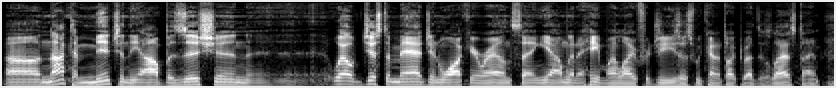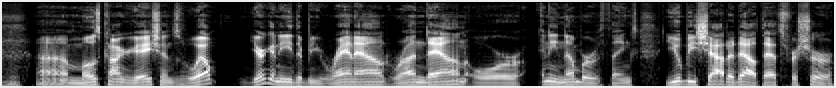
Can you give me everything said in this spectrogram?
Uh, not to mention the opposition. Uh, well, just imagine walking around saying, "Yeah, I'm going to hate my life for Jesus." We kind of talked about this last time. Um, most congregations, well, you're going to either be ran out, run down, or any number of things. You'll be shouted out. That's for sure.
